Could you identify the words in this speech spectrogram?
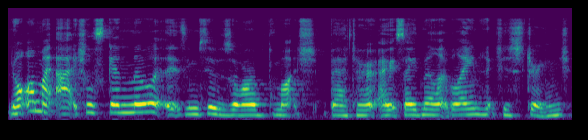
Not on my actual skin though, it seems to have absorbed much better outside my lip line, which is strange.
